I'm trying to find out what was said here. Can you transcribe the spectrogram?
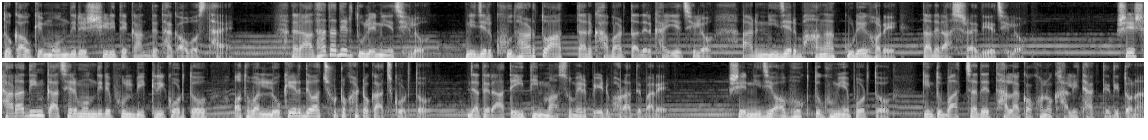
তো কাউকে মন্দিরের সিঁড়িতে কাঁদতে থাকা অবস্থায়। রাধা তাদের তুলে নিয়েছিল। নিজের ক্ষুধার্ত আত্মার খাবার তাদের খাইয়েছিল আর নিজের ভাঙা কুড়ে ঘরে তাদের আশ্রয় দিয়েছিল। সে সারাদিন কাছের মন্দিরে ফুল বিক্রি করত অথবা লোকের দেওয়া ছোটখাটো কাজ করত, যাতে রাতেই তিন মাসুমের পেট ভরাতে পারে। সে নিজে অভুক্ত ঘুমিয়ে পড়ত, কিন্তু বাচ্চাদের থালা কখনো খালি থাকতে দিত না।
